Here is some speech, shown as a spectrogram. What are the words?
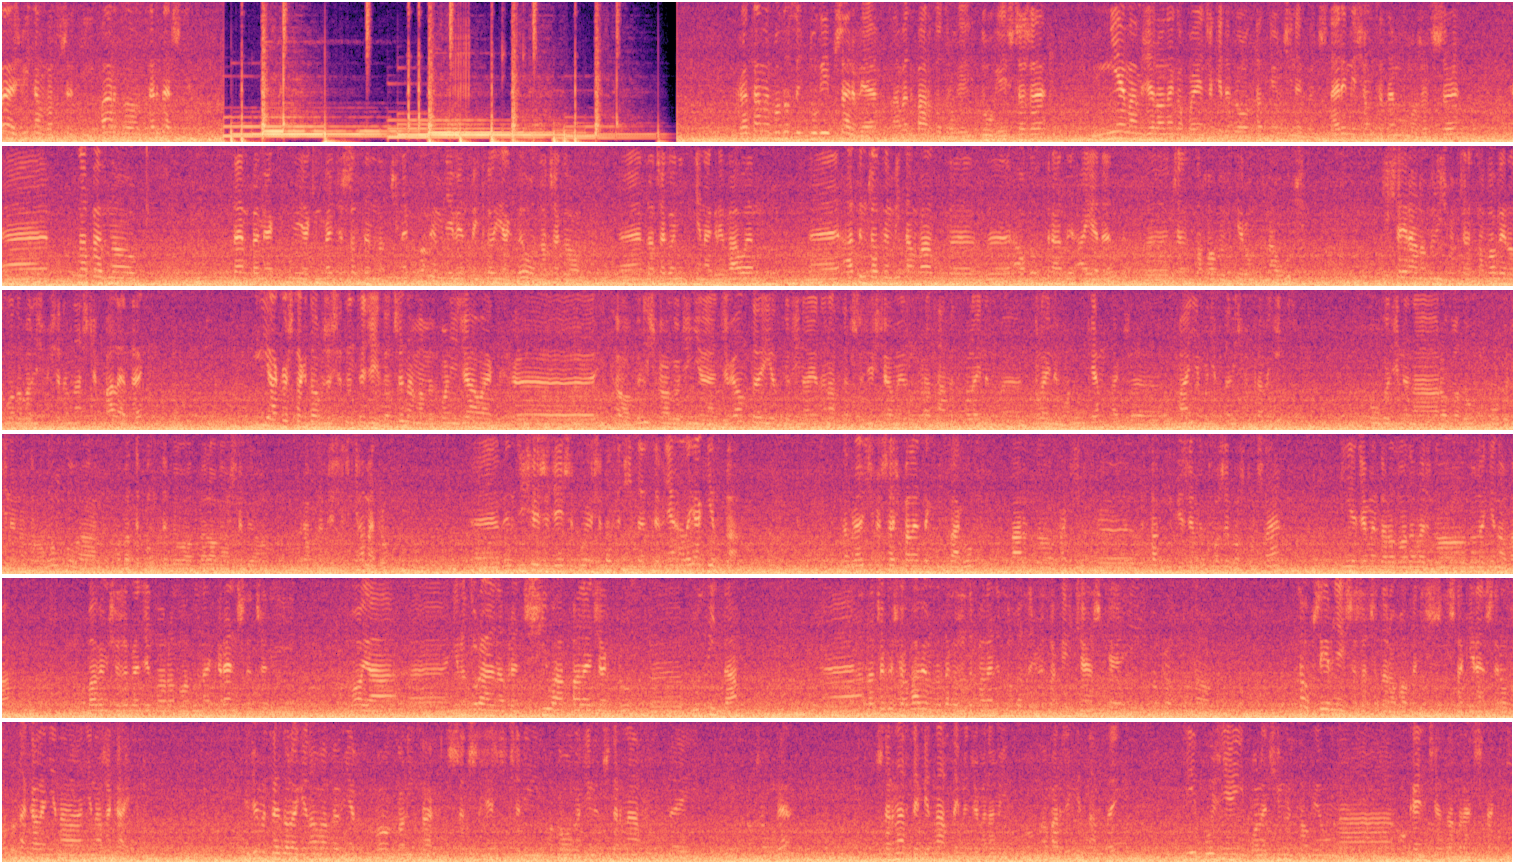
Cześć, witam Was wszystkich bardzo serdecznie. Wracamy po dosyć długiej przerwie, nawet bardzo długiej, długiej. Szczerze, nie mam zielonego pojęcia, kiedy był ostatni odcinek, to 4 miesiące temu, może 3. Eee, na pewno z tempem, jak, jakim będzie szedł ten odcinek, powiem mniej więcej co i jak było, dlaczego, e, dlaczego nic nie nagrywałem. E, a tymczasem witam Was e, z autostrady A1 z Częstochowy w kierunku na Łódź. Dzisiaj rano byliśmy w Częstochowie, rozładowaliśmy 17 paletek i jakoś tak dobrze się ten tydzień zaczyna. Mamy poniedziałek e, i co? Byliśmy o godzinie 9, jest godzina 11.30, a my już wracamy z kolejnym, e, z kolejnym ładunkiem, także fajnie, bo nie staliśmy prawie nic. Pół godziny na rozładunku, pół godziny na załadunku, a oba te punkty były oddalone od siebie o raptem 10 km. E, więc dzisiejszy dzień szykuje się dosyć intensywnie, ale jaki jest plan? Nabraliśmy 6 bagów, bardzo takich e, wysokich, bierzemy tworzywo sztuczne i jedziemy to rozładować do, do Legienowa. Obawiam się, że będzie to rozładunek ręczny, czyli moja e, nienaturalna wręcz siła paleciak plus, e, plus winda. E, a dlaczego się obawiam? Dlatego, że te palety są dosyć wysokie i ciężkie i po prostu no, są przyjemniejsze rzeczy do roboty niż, niż taki ręczny rozładunek, ale nie, na, nie narzekajmy. Jedziemy sobie do Legionowa pewnie w okolicach 3.30, czyli około godziny 14. Dobrze mówię? 14-15 będziemy na miejscu, no bardziej 15. I później polecimy sobie na Okęcie zabrać taki,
